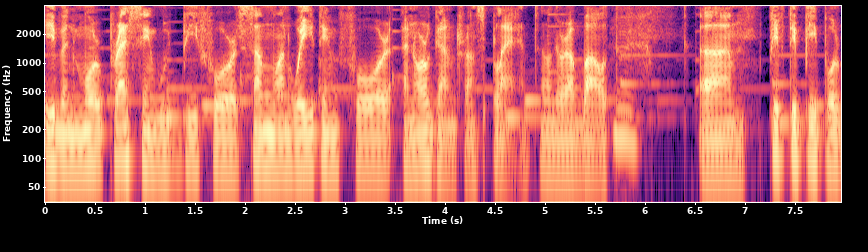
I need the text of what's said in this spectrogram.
even more pressing would be for someone waiting for an organ transplant. there are about mm. Um, 50 people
